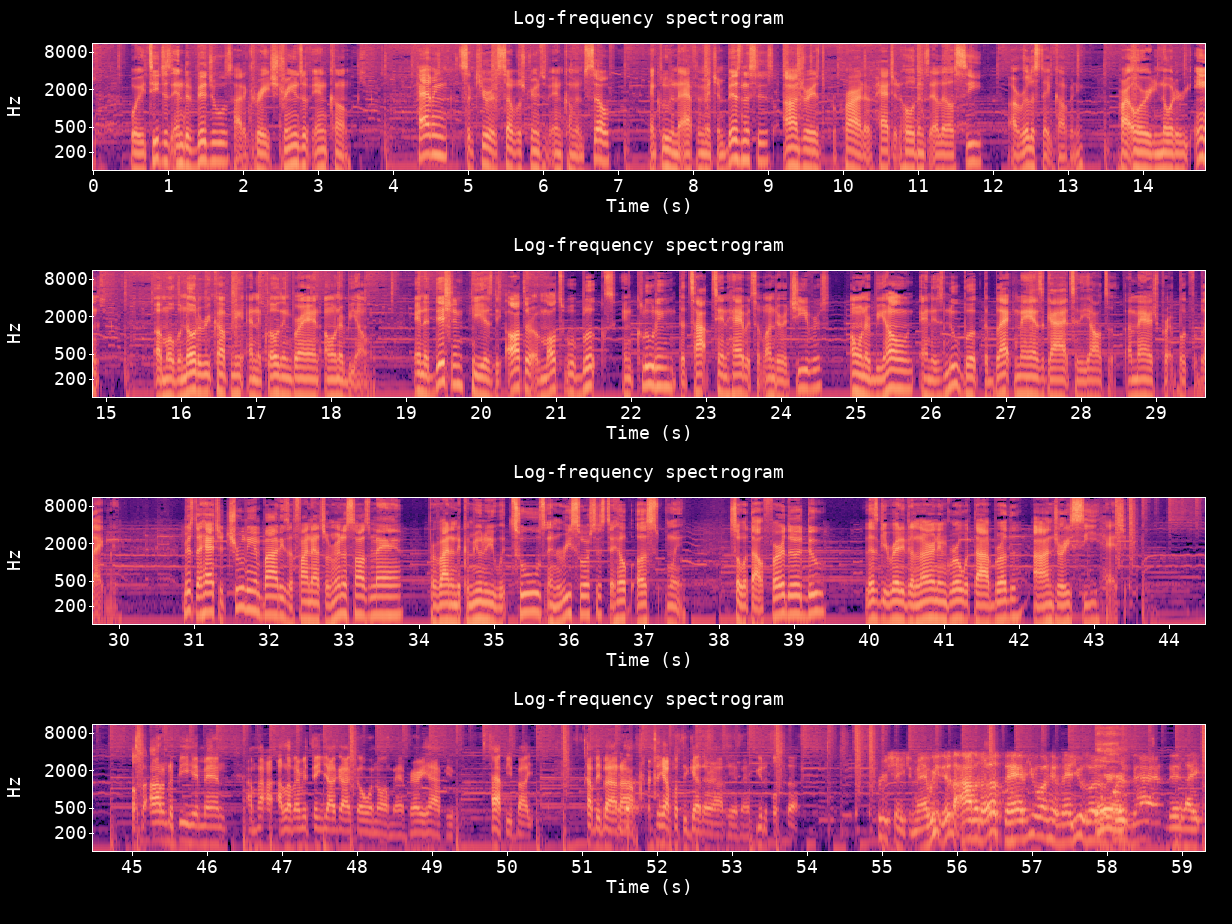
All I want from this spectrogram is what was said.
where he teaches individuals how to create streams of income. Having secured several streams of income himself, including the aforementioned businesses, Andre is the proprietor of Hatchett Holdings LLC, a real estate company, Priority Notary Inc., a mobile notary company, and the clothing brand Own or Be Owned. In addition, he is the author of multiple books, including The Top 10 Habits of Underachievers, Own or Be Owned, and his new book, The Black Man's Guide to the Altar, a marriage prep book for black men. Mr. Hatchett truly embodies a financial renaissance man, providing the community with tools and resources to help us win. So, without further ado, let's get ready to learn and grow with our brother, Andre C. Hatchett. It's an honor to be here, man. I'm, I love everything y'all got going on, man. Very happy, happy about you. Happy about um, everything y'all put together out here, man. Beautiful stuff. Appreciate you, man. We it's an honor to us to have you on here, man. You was one of the first guys that like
